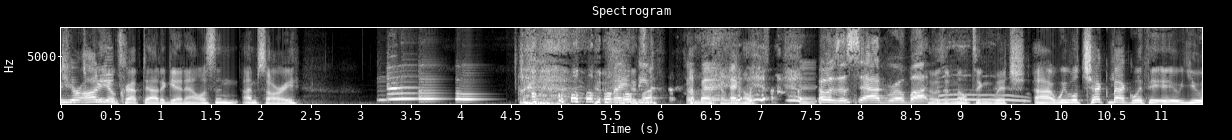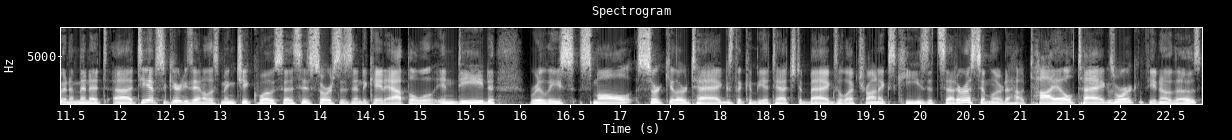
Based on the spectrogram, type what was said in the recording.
your audio crept out again, Allison. I'm sorry. be- That was a sad robot. That was a melting witch. Uh, we will check back with you in a minute. Uh, TF Securities analyst Ming Chi Kuo says his sources indicate Apple will indeed release small circular tags that can be attached to bags, electronics, keys, etc., similar to how tile tags work, if you know those.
